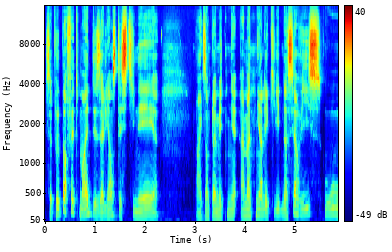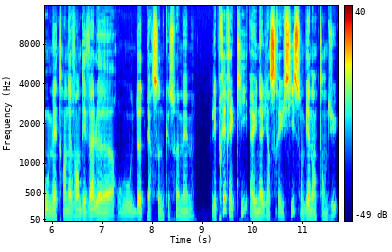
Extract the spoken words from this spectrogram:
Ça peut parfaitement être des alliances destinées, par exemple, à maintenir, l'équilibre d'un service, ou mettre en avant des valeurs, ou d'autres personnes que soi-même. Les prérequis à une alliance réussie sont bien entendu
